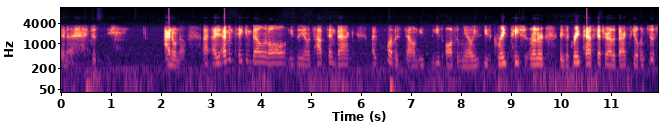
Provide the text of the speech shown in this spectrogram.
and uh, just, I don't know. I, I haven't taken Bell at all. He's you know top ten back. I love his talent. He's he's awesome. You know, he's he's a great patient runner. He's a great pass catcher out of the backfield. I'm just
